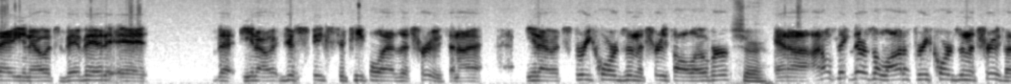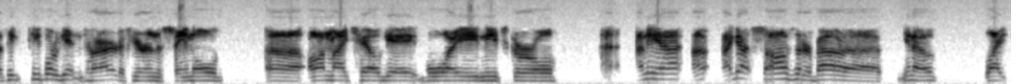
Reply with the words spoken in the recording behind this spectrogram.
say, you know, it's vivid. It that you know, it just speaks to people as a truth, and I you know, it's three chords in the truth all over. Sure. And uh, I don't think there's a lot of three chords in the truth. I think people are getting tired of hearing the same old uh, on my tailgate, boy meets girl. I, I mean, I, I, I got songs that are about, uh, you know, like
